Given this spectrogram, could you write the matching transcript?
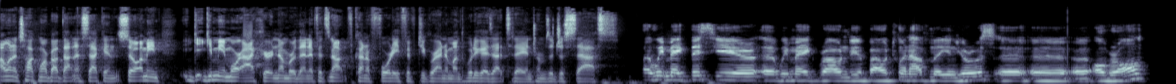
I want to talk more about that in a second. So, I mean, g- give me a more accurate number then. If it's not kind of 40, 50 grand a month, what are you guys at today in terms of just SaaS? Uh, we make this year uh, we make round about two and a half million euros uh, uh, overall,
